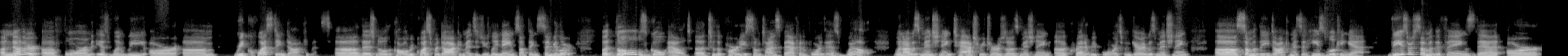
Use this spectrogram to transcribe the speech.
Another uh, form is when we are um, requesting documents. Uh, there's no call request for documents. It's usually named something similar, but those go out uh, to the parties sometimes back and forth as well. When I was mentioning tax returns, I was mentioning uh, credit reports. When Gary was mentioning uh, some of the documents that he's looking at, these are some of the things that are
